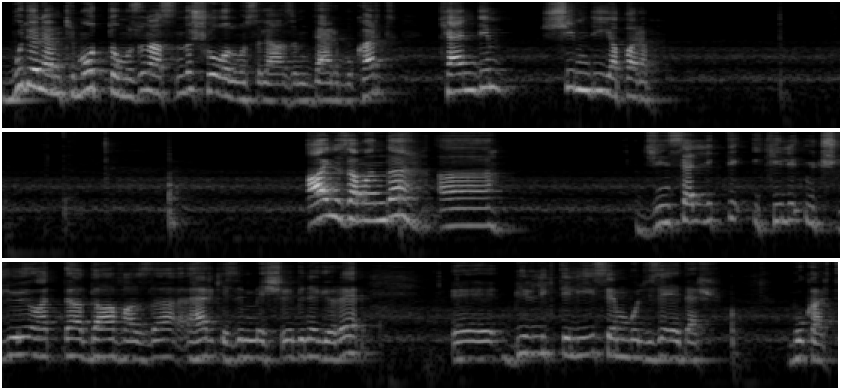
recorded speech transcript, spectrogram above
Bu dönemki mottomuzun aslında şu olması lazım der bu kart. Kendim şimdi yaparım. Aynı zamanda aa, cinsellikte ikili, üçlü hatta daha fazla herkesin meşrebine göre e, birlikteliği sembolize eder bu kart.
